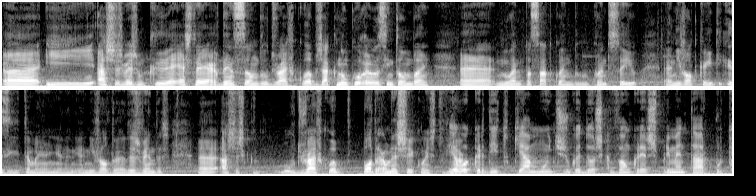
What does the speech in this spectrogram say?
Uh, e achas mesmo que esta é a redenção do Drive Club, já que não correu assim tão bem uh, no ano passado quando, quando saiu, a nível de críticas e também a, a nível de, das vendas? Uh, achas que o Drive Club pode renascer com este VR? Eu acredito que há muitos jogadores que vão querer experimentar porque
